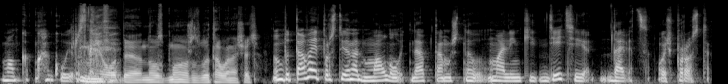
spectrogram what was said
Вам как, какую рассказать? Мне обе, но можно с бытовой начать. Ну, бытовая, просто ее надо молоть, да, потому что маленькие дети давятся очень просто.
